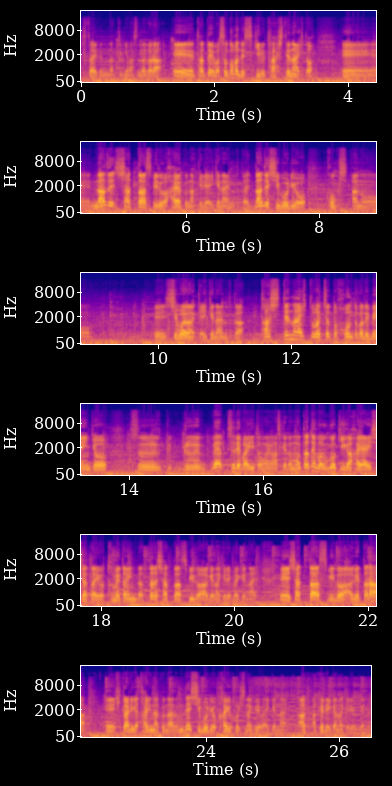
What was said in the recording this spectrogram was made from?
スタイルになってきます。だから、えー、例えばそこまでスキル足してない人、えー、なぜシャッタースピードが速くなければいけないのとか、なぜ絞りを濃く、あのえー、絞らなきゃいけないのとか、足してない人はちょっと本とかで勉強する、すればいいと思いますけども、例えば動きが速い車体を止めたいんだったらシャッタースピードを上げなければいけない。えー、シャッタースピードを上げたら、えー、光が足りなくなるんで、絞りを開放しなければいけない。あ開けていかなければいけない。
